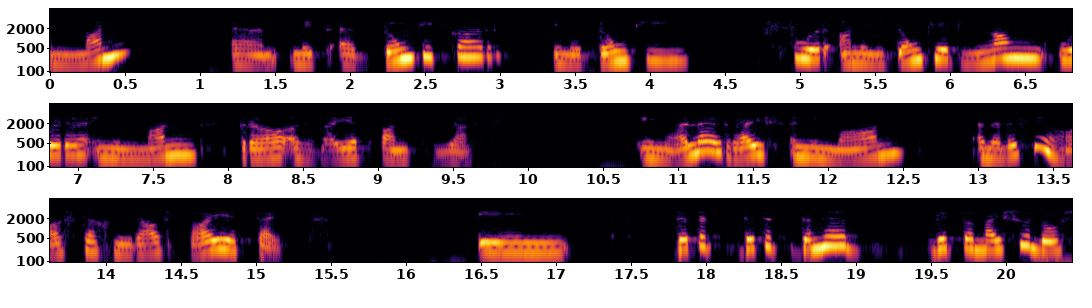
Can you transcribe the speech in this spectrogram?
'n man um, met 'n donkiekar en 'n donkie vooraan en die donkie het lang ore en die man dra 'n wye pantjas. En hulle reis in die maan en hulle is nie haastig nie, daar's baie tyd. En dit het dit het dinge weet by my so los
